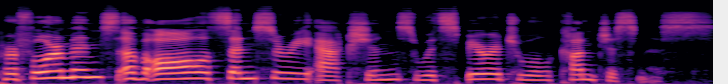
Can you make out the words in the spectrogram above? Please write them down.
Performance of all sensory actions with spiritual consciousness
